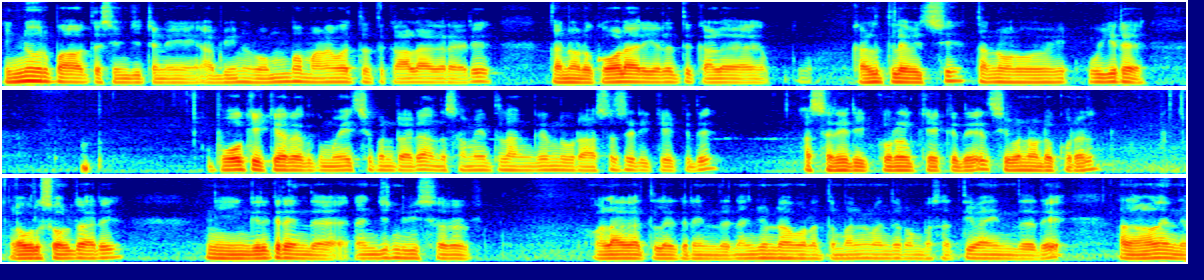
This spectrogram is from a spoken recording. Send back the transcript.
இன்னொரு பாவத்தை செஞ்சிட்டனே அப்படின்னு ரொம்ப மன வருத்தத்துக்கு ஆளாகிறாரு. தன்னோட கோளாறு எழுத்து கல கழுத்தில் வச்சு தன்னோட உயி- உயிரை போக்கிக்கிறதுக்கு முயற்சி பண்ணுறாரு அந்த சமயத்தில் அங்கேருந்து ஒரு அசசரி கேட்குது அசரீரி குரல் கேட்குது சிவனோட குரல். அவர் சொல்கிறாரு நீ இங்கே இருக்கிற இந்த நஞ்சுண்டீஸ்வரர் வளாகத்தில் இருக்கிற இந்த நஞ்சுண்டாபுரத்து மண் வந்து ரொம்ப சக்தி வாய்ந்தது. அதனால் இந்த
